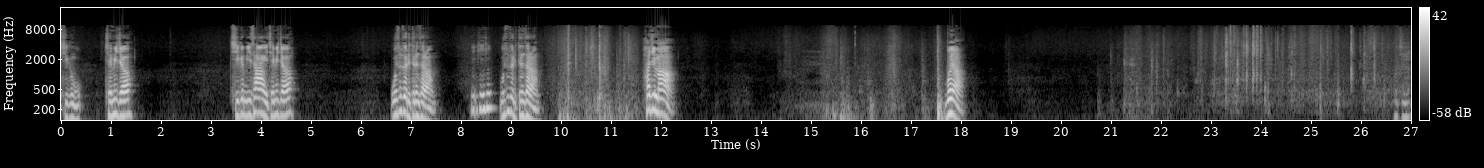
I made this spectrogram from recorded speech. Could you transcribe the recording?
지금 오- 재미죠? 지금 이 상황이 재미죠? 웃음소리 들은 사람. 웃음소리 들은 사람. 하지 마. 뭐야? 뭐지?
